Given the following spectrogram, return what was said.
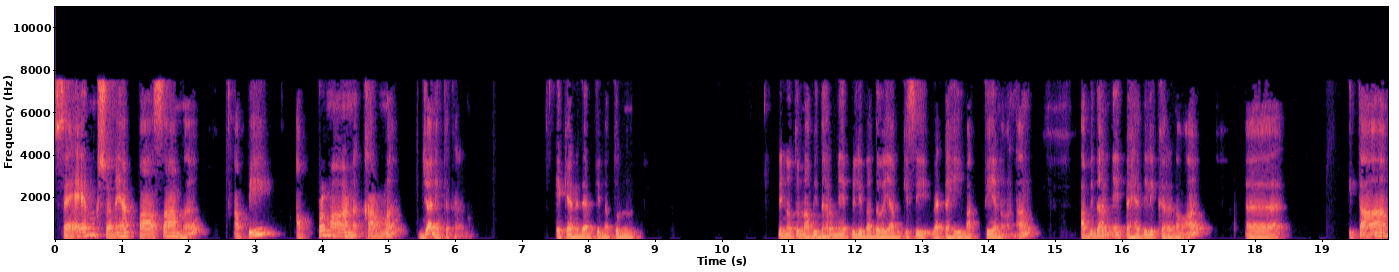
සෑම ක්ෂණයක් පාසාම අපි අප්‍රමාණ කර්ම ජනිත කරනවා. ඒ කියන්නේ දැන් පින්නතුන් පින්නතුන් අභිධර්මයේ පිළිබඳව යම් කිසි වැටහීමක් තියෙනවා නම් අභිධර්මයේ පැහැදිලි කරනවා ඊටාම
